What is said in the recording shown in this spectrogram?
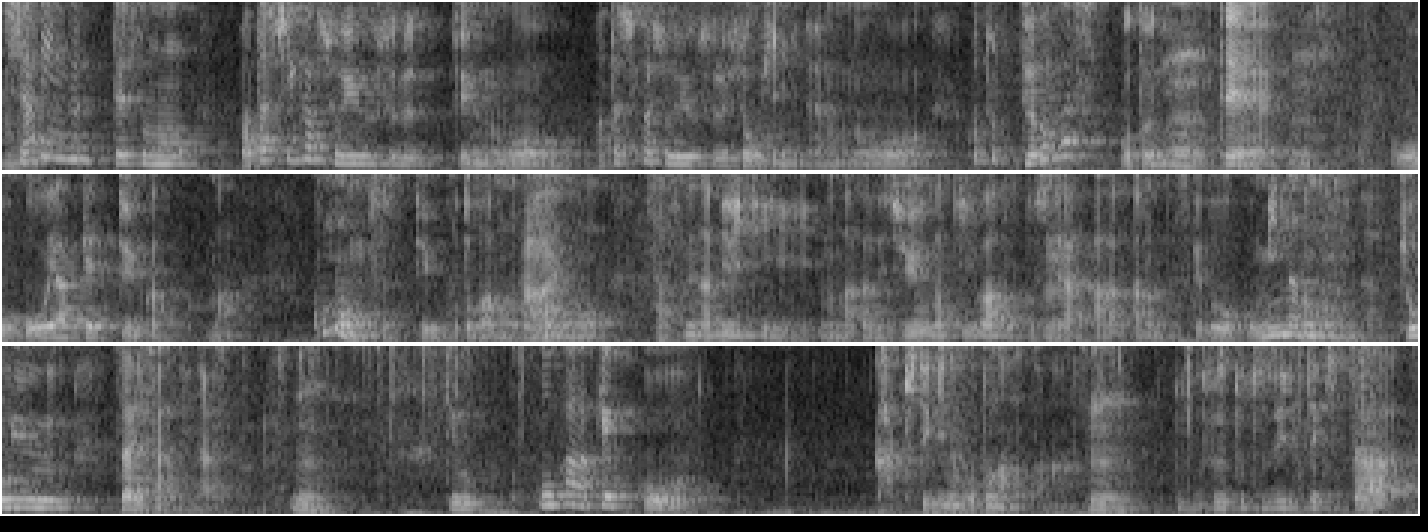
シェアリングってその私が所有するっていうのを私が所有する商品みたいなものをこれちょっと手放すことによって、こう公っていうか、まあ、コモンズっていう言葉もはい。その、サステナビリティの中で重要なキーワードとしてあ,、あるんですけどこうみんなのものになる共有財産になる。うん。うんっていうここが結構画期的なことなのかな。うん。ずっと続いてきた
